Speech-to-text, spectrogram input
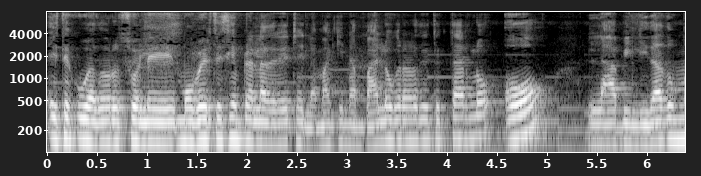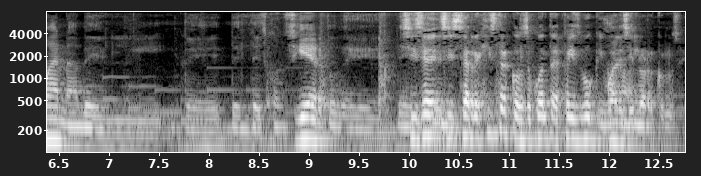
este jugador suele moverse siempre a la derecha y la máquina va a lograr detectarlo o la habilidad humana del, de- del desconcierto de, de- Si se, del- si se registra con su cuenta de Facebook, igual Ajá. sí lo reconoce.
